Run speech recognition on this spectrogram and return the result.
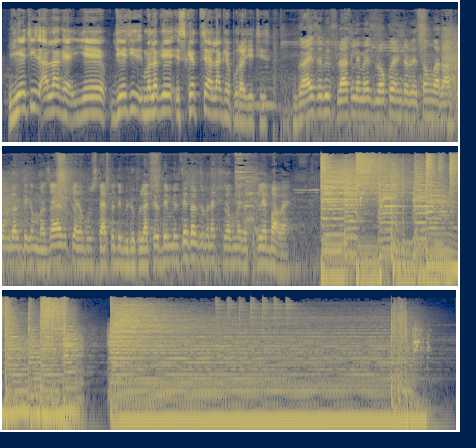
ये चीज़ अलग है, ये ये चीज़ मतलब ये स्केच से अलग है पूरा ये चीज़। गाइस अभी के लिए मैं इस ब्लॉग को एंड कर देता हूँ। अगर आपको ब्लॉग देखे मज़ा आया तो चैनल को सब्सक्राइब कर दे वीडियो को लाइक कर दे। मिलते हैं कल जो नेक्स्ट ब्लॉग में जब तक ले बाय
